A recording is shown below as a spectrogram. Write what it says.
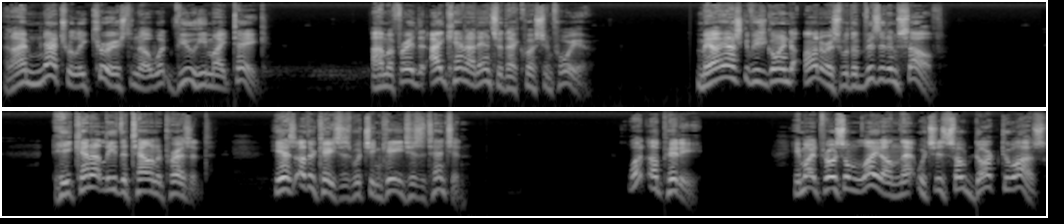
and I am naturally curious to know what view he might take. I am afraid that I cannot answer that question for you. May I ask if he is going to honor us with a visit himself? He cannot leave the town at present. He has other cases which engage his attention. What a pity! He might throw some light on that which is so dark to us.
